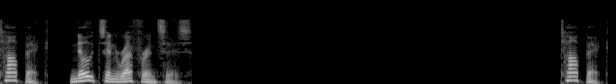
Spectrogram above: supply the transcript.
Topic: Notes and references. Topic:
